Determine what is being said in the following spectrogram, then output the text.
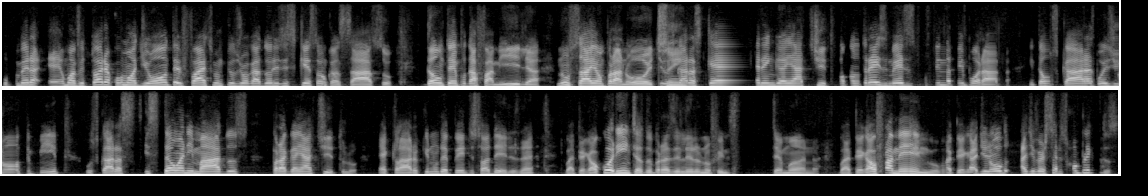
O Palmeiras é uma vitória como a de ontem faz com que os jogadores esqueçam o cansaço, dão tempo da família, não saiam para a noite. Sim. Os caras querem ganhar título. Faltam três meses para o fim da temporada. Então os caras, depois de ontem, os caras estão animados para ganhar título. É claro que não depende só deles, né? Vai pegar o Corinthians do brasileiro no fim de semana vai pegar o Flamengo, vai pegar de novo adversários complicados.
